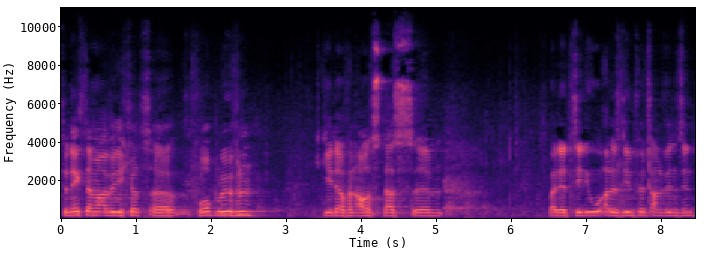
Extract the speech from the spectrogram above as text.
Zunächst einmal will ich kurz äh, vorprüfen. Ich gehe davon aus, dass ähm, bei der CDU alle 47 anwesend sind,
